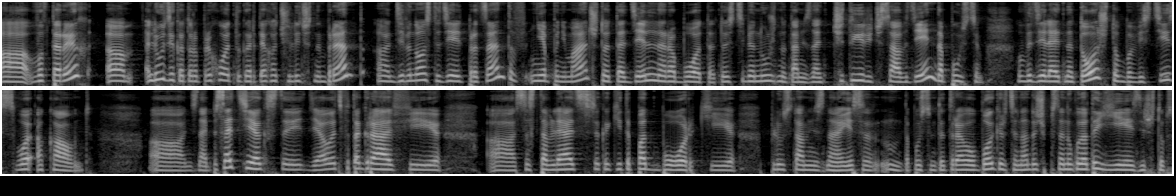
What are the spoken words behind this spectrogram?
А, во-вторых, а, люди, которые приходят и говорят, я хочу личный бренд, а, 99% не понимают, что это отдельная работа. То есть тебе нужно, там, не знаю, 4 часа в день, допустим, выделять на то, чтобы вести свой аккаунт. А, не знаю, писать тексты, делать фотографии, а, составлять какие-то подборки, плюс там, не знаю, если, ну, допустим, ты travel-блогер, тебе надо еще постоянно куда-то ездить, чтобы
